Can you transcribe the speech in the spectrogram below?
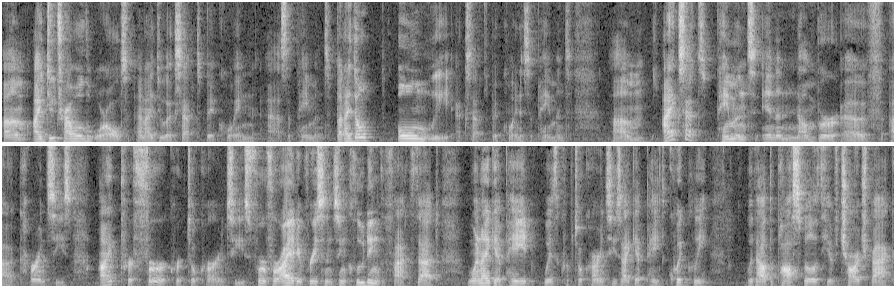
um, I do travel the world and I do accept Bitcoin as a payment, but I don't only accept Bitcoin as a payment. Um, I accept payment in a number of uh, currencies. I prefer cryptocurrencies for a variety of reasons, including the fact that when I get paid with cryptocurrencies, I get paid quickly without the possibility of chargeback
